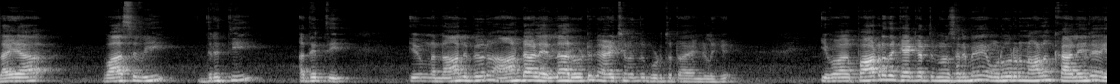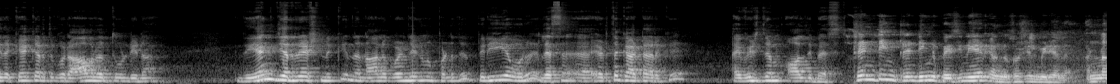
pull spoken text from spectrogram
லயா வாசவி திருத்தி அதிர்த்தி இவங்க நாலு பேரும் ஆண்டாள் எல்லார் வீட்டுக்கும் அழைச்சிட்டு வந்து கொடுத்துட்டா எங்களுக்கு. இவ பாடுறதை கேட்கறதுக்கோசரமே ஒரு ஒரு நாளும் காலையில் இதை கேட்கறதுக்கு ஒரு ஆவலை தூண்டினான் இந்த யங் ஜென்ரேஷனுக்கு இந்த நாலு குழந்தைகளும் பண்ணுது பெரிய ஒரு லெசன் எடுத்துக்காட்டாக இருக்குது I wish them all the best trending ட்ரெண்டிங்னு பேசினே இருக்காங்க சோஷியல் மீடியாவில் அண்ணா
